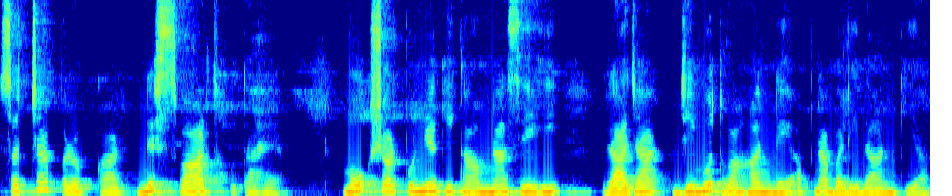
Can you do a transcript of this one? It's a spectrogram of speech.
सच्चा परोपकार निस्वार्थ होता है। मोक्ष और पुण्य की कामना से ही राजा जीमुतवाहन ने अपना बलिदान किया।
